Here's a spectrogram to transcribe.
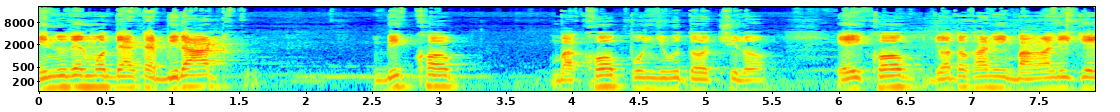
হিন্দুদের মধ্যে একটা বিরাট বিক্ষোভ বা ক্ষোভ পুঞ্জীভূত হচ্ছিল। এই ক্ষোভ যতখানি বাঙালিকে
